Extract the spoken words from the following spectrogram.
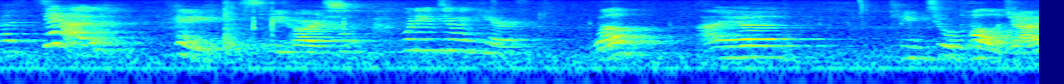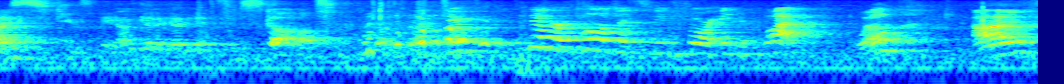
Uh, Dad, Hey, sweetheart. what are you doing here? Well, I, uh, came to apologize. Excuse me, I'm gonna go get some scarves. You've never apologized to me before in your life. Well, I've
